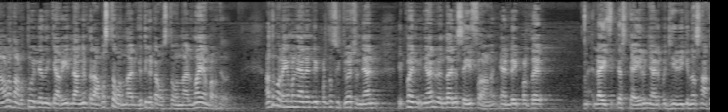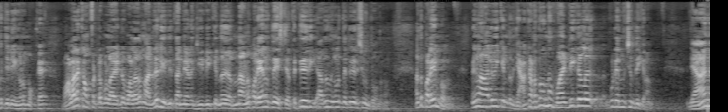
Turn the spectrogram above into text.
നാളെ നടത്തൂല്ല എന്ന് എനിക്ക് അറിയില്ല അങ്ങനത്തെ ഒരു അവസ്ഥ വന്നാൽ ഗതികെട്ട അവസ്ഥ വന്നാൽ എന്നാ ഞാൻ പറഞ്ഞത്. അത് പറയുമ്പോൾ ഞാൻ എന്റെ ഇപ്പോഴത്തെ സിറ്റുവേഷൻ ഞാൻ ഇപ്പൊ ഞാൻ എന്തായാലും സേഫാണ് എന്റെ ഇപ്പോഴത്തെ ലൈഫിന്റെ സ്റ്റൈലും ഞാനിപ്പോൾ ജീവിക്കുന്ന സാഹചര്യങ്ങളും ഒക്കെ വളരെ കംഫർട്ടബിൾ ആയിട്ട് വളരെ നല്ല രീതിയിൽ തന്നെയാണ് ജീവിക്കുന്നത് എന്നാണ് പറയാൻ ഉദ്ദേശിച്ചത്. തെറ്റിദ്ധരി അത് നിങ്ങൾ തെറ്റിദ്ധരിച്ചു തോന്നുന്നു. അത് പറയുമ്പം നിങ്ങൾ ആലോചിക്കേണ്ടത് ഞാൻ കടന്നു വന്ന വഴികൾ കൂടി ഒന്ന് ചിന്തിക്കണം. ഞാൻ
